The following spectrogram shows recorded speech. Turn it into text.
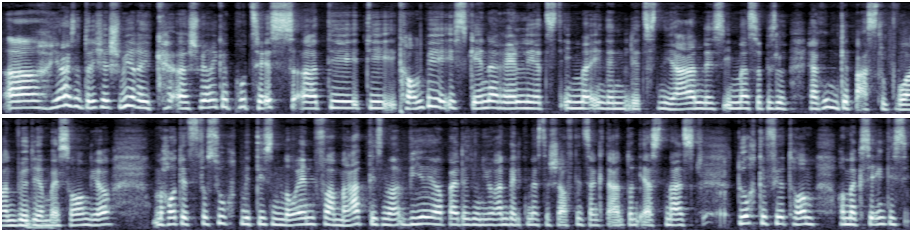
Äh, ja, ist natürlich ein, schwierig, ein schwieriger Prozess. Äh, die, die Kombi ist generell jetzt immer in den letzten Jahren ist immer so ein bisschen herumgebastelt worden, würde ich mhm. mal sagen. Ja. Man hat jetzt versucht, mit diesem neuen Format, das wir ja bei der Juniorenweltmeisterschaft in St. Anton erstmals durchgeführt haben, haben wir gesehen, das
